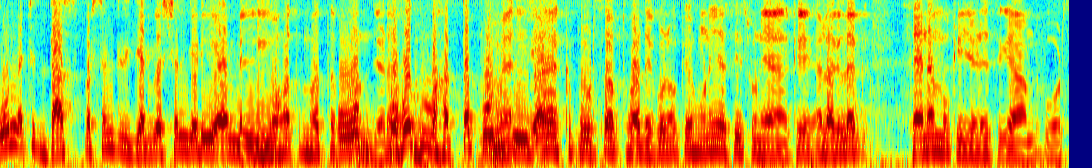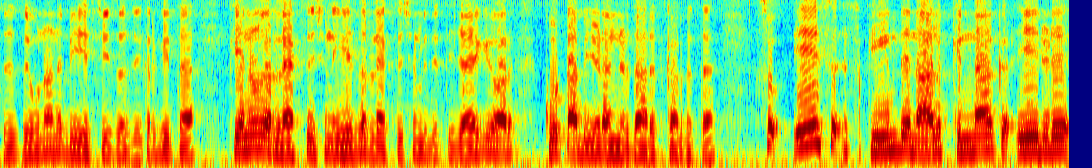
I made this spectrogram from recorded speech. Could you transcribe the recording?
ਉਹਨਾਂ ਚ 10% ਰਿਜ਼ਰਵੇਸ਼ਨ ਜਿਹੜੀ ਹੈ ਮਿਲਣੀ ਬਹੁਤ ਮਹੱਤਵਪੂਰਨ ਜਿਹੜਾ ਬਹੁਤ ਮਹੱਤਵਪੂਰਨ ਚੀਜ਼ ਹੈ। ਕਪੂਰ ਸਾਹਿਬ ਤੁਹਾਡੇ ਕੋਲੋਂ ਕਿ ਹੁਣੇ ਅਸੀਂ ਸੁਣਿਆ ਕਿ ਅਲੱਗ-ਅਲੱਗ ਸੈਨਾ ਮੁਖੀ ਜਿਹੜੇ ਸੀਗੇ ਆਰਮਡ ਫੋਰਸਸ ਦੇ ਉਹਨਾਂ ਨੇ ਵੀ ਇਸ ਚੀਜ਼ ਦਾ ਜ਼ਿਕਰ ਕੀਤਾ ਕਿ ਇਹਨਾਂ ਨੂੰ ਰਿਲੈਕਸੇਸ਼ਨ ਏਜ ਰਿਲੈਕਸੇਸ਼ਨ ਵੀ ਦਿੱਤੀ ਜਾਏਗੀ ਔਰ ਕੋਟਾ ਵੀ ਜਿਹੜਾ ਨਿਰਧਾਰਿਤ ਕਰ ਦਿੱਤਾ। ਸੋ ਇਸ ਸਕੀਮ ਦੇ ਨਾਲ ਕਿੰਨਾ ਕੁ ਇਹ ਜਿਹੜੇ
